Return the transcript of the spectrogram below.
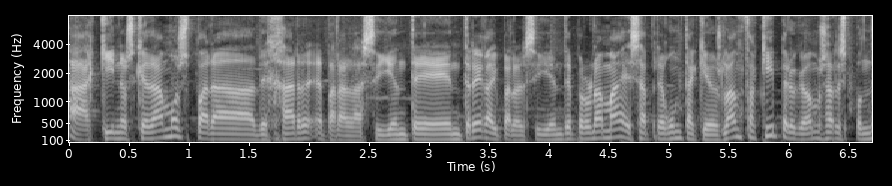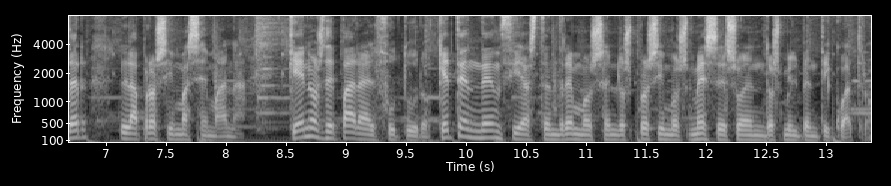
aquí nos quedamos para dejar eh, para la siguiente entrega y para el siguiente programa esa pregunta que os lanzo aquí, pero que vamos a responder la próxima semana. ¿Qué nos depara el futuro? ¿Qué tendencias tendremos en los próximos meses o en 2024?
